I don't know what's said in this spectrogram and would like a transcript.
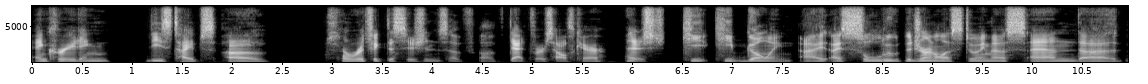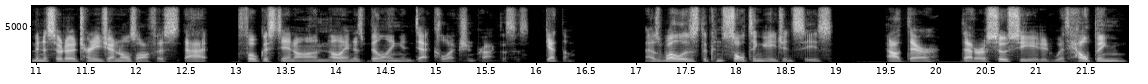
and creating these types of horrific decisions of, of debt versus healthcare. And just keep keep going. I, I salute the journalists doing this and uh, Minnesota Attorney General's office that focused in on Allina's billing and debt collection practices. Get them, as well as the consulting agencies out there that are associated with helping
